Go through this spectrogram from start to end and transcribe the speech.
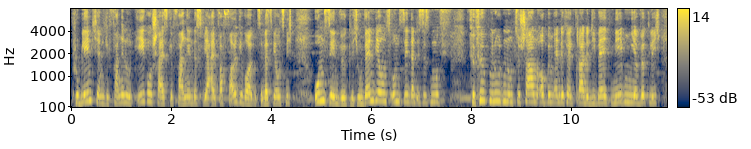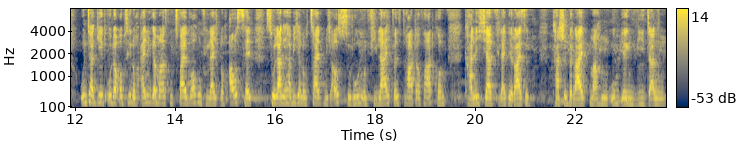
Problemchen gefangen und Ego-Scheiß gefangen, dass wir einfach voll geworden sind, dass wir uns nicht umsehen wirklich. Und wenn wir uns umsehen, dann ist es nur für fünf Minuten, um zu schauen, ob im Endeffekt gerade die Welt neben mir wirklich untergeht oder ob sie noch einigermaßen zwei Wochen vielleicht noch aushält. Solange habe ich ja noch Zeit, mich auszuruhen und vielleicht, wenn es hart auf hart kommt, kann ich ja vielleicht eine Reisetasche bereit machen, um irgendwie dann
